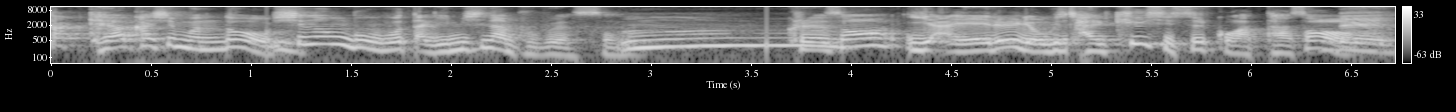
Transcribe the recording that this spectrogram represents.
딱 계약하신 분도 신혼부부 딱 임신한 부부였어요. 음. 그래서 이 애를 여기서 잘 키울 수 있을 것 같아서 네.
